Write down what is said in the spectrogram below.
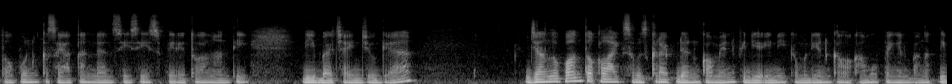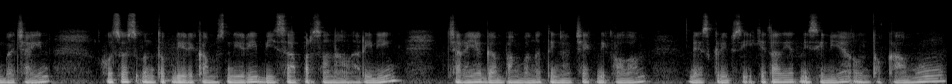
ataupun kesehatan dan sisi spiritual nanti dibacain juga. Jangan lupa untuk like, subscribe, dan komen video ini. Kemudian kalau kamu pengen banget dibacain, khusus untuk diri kamu sendiri bisa personal reading. Caranya gampang banget, tinggal cek di kolom deskripsi. Kita lihat di sini ya untuk kamu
